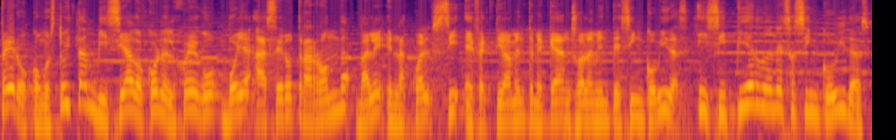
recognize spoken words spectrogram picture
Pero como estoy tan viciado con el juego, voy a hacer otra ronda, ¿vale? En la cual sí, efectivamente me quedan solamente 5 vidas. Y si pierdo en esas 5 vidas,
